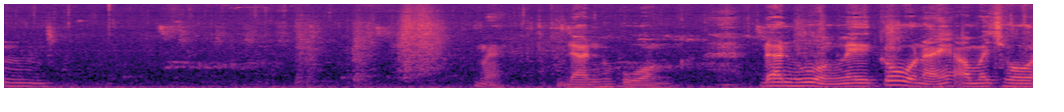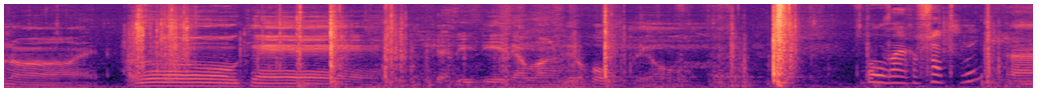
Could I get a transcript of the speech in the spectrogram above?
มแหมดันห่วง ดันห่วงเลโก้ไหน เอามาโชว์หน่อย โอเคแกะดีๆระวังเหลือหกเหลือหกปูมากาแฟทุยอ่า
